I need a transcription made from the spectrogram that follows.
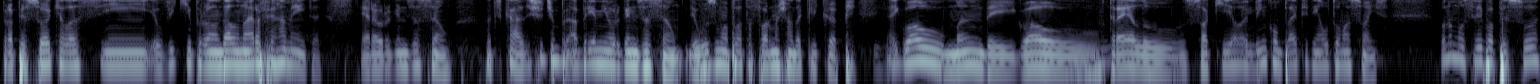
para a pessoa que ela assim. Eu vi que o problema dela não era a ferramenta, era a organização. Eu disse, cara, deixa eu abrir a minha organização. Eu uso uma plataforma chamada ClickUp. Uhum. É igual Monday, igual uhum. Trello, só que ela é Sim. é bem completa e tem automações. Quando eu mostrei para a pessoa,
